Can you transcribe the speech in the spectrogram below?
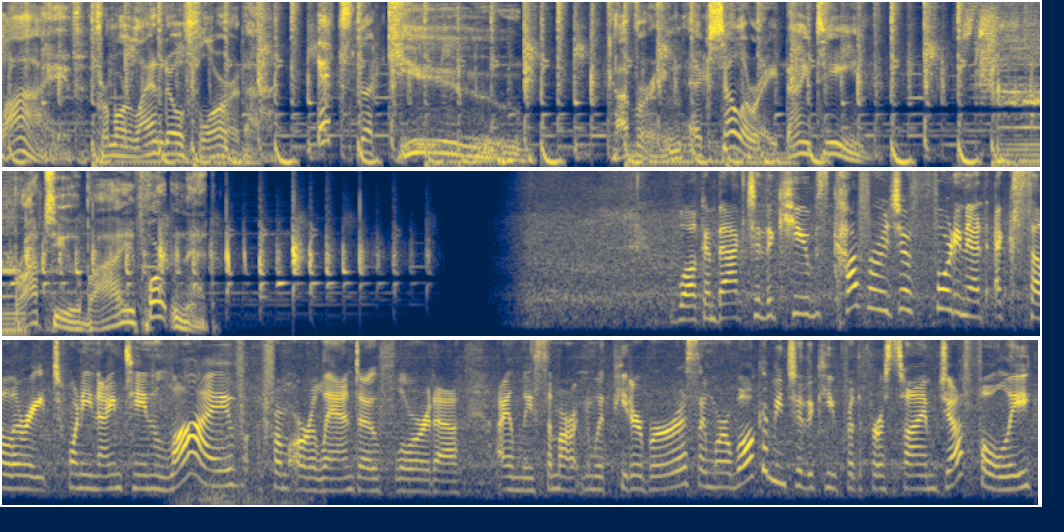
Live from Orlando, Florida, it's theCUBE. Covering Accelerate 19. Brought to you by Fortinet. Welcome back to theCUBE's coverage of Fortinet Accelerate 2019 live from Orlando, Florida. I'm Lisa Martin with Peter Burris and we're welcoming to theCUBE for the first time Jeff Foley,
